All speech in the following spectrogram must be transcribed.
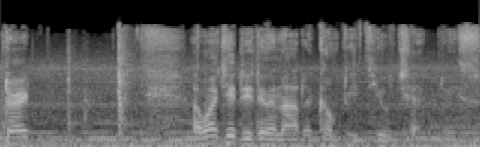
Dirk, I want you to do another complete fuel check, please.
